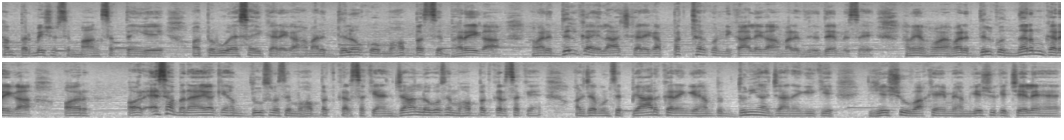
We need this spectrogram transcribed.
हम परमेश्वर से मांग सकते हैं ये, और प्रभु ऐसा ही करेगा, हमारे दिलों को मोहब्बत से भरेगा, हमारे दिल का इलाज करेगा, पत्थर को निकालेगा हमारे हृदय में से, हमें, हमारे दिल को नरम करेगा, और और ऐसा बनाएगा कि हम दूसरों से मोहब्बत कर सकें, अनजान लोगों से मोहब्बत कर सकें और जब उनसे प्यार करेंगे, हम तो दुनिया जानेगी कि यीशु वाकई में हम यीशु के चेले हैं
